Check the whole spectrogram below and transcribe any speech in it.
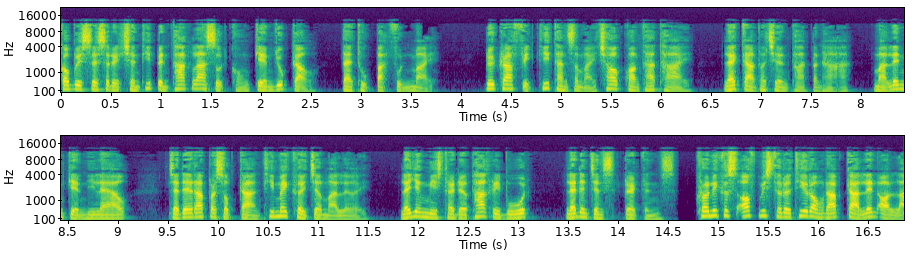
Goblin Resurrection ที่เป็นภาคล่าสุดของเกมยุคเก่า แต่ถูกปัดฝุ่นใหม่ ด้วยกราฟิกที่ทันสมัยชอบความท้าทาย และการเผชิญผ่านปัญหา มาเล่นเกมนี้แล้ว จะได้รับประสบการณ์ที่ไม่เคยเจอมาเลย และยังมี Strider ภาครีบูตและ Dungeons Dragons Chronicles of Mystery ที่รองรับการเล่นออนไล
